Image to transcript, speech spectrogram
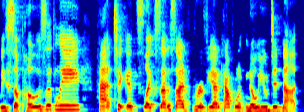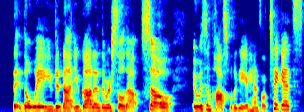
We supposedly had tickets like set aside for if you had a Capital One. No, you did not. the, the way you did not. You got it, they were sold out. So it was impossible to get your hands on tickets.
